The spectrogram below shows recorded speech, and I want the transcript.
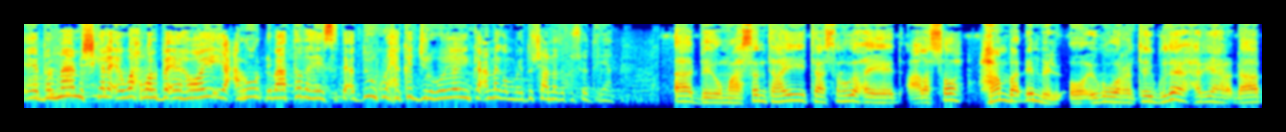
barnaamij kale ee wax walba ee hooyo iyo carruur dhibaatada haysata adduunka waxaa ka jira hooyooyinka annaga unbay dushaanada ku soo degaan aad bay u mahadsan tahay taasna waxay ahayd calaso hamba dhimbil oo igu warantay gudaha xeryaha dhaab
